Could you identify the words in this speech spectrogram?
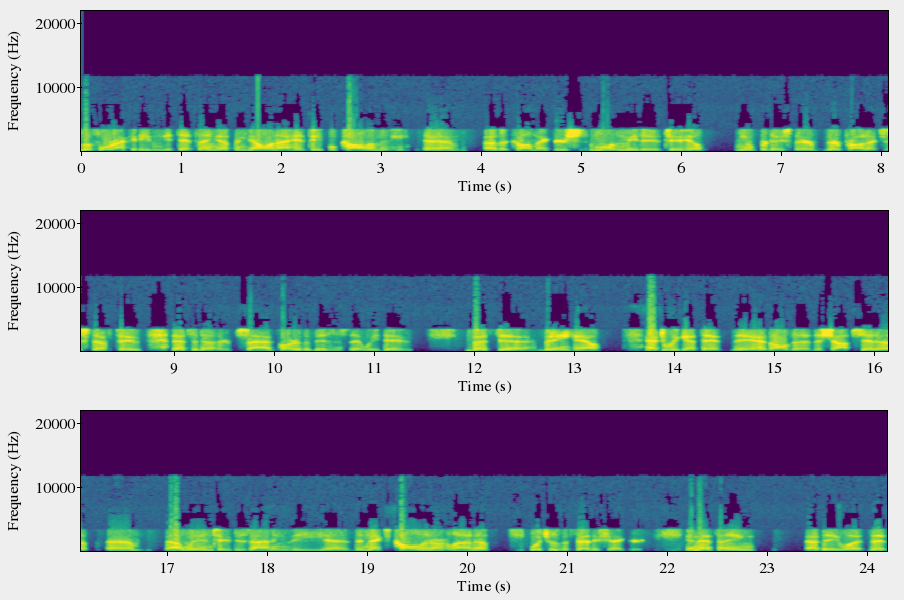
before I could even get that thing up and going, I had people calling me, uh, other call makers wanting me to to help you know produce their their products and stuff too. That's another side part of the business that we do. But uh, but anyhow, after we got that the, all the the shop set up, um, I went into designing the uh, the next call in our lineup, which was the feather shaker, and that thing I tell you what, that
